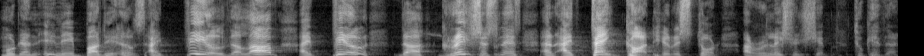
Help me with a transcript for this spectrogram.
more than anybody else. I feel the love. I feel the graciousness. And I thank God He restored our relationship together.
